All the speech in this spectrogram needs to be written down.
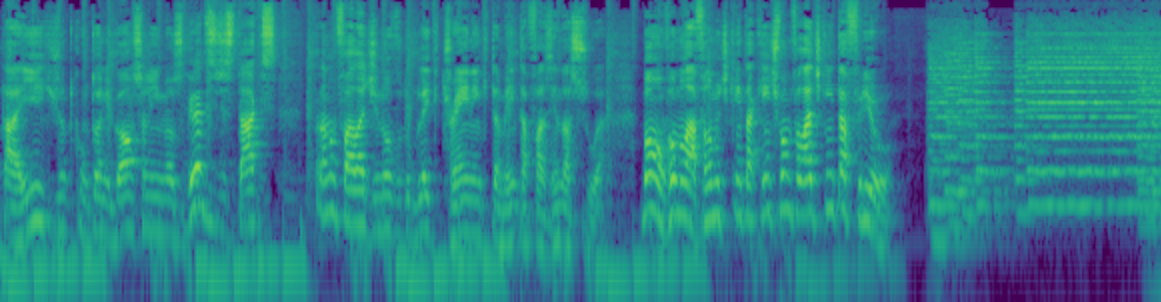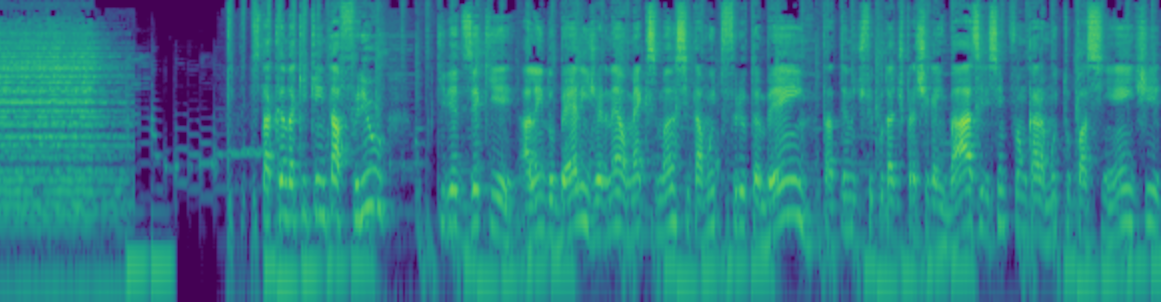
tá aí junto com Tony Gonsolin, meus grandes destaques, para não falar de novo do Blake Training que também tá fazendo a sua. Bom, vamos lá, falamos de quem tá quente, vamos falar de quem tá frio. Destacando aqui quem tá frio, queria dizer que além do Bellinger, né, o Max Muncy tá muito frio também, tá tendo dificuldade para chegar em base. Ele sempre foi um cara muito paciente,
